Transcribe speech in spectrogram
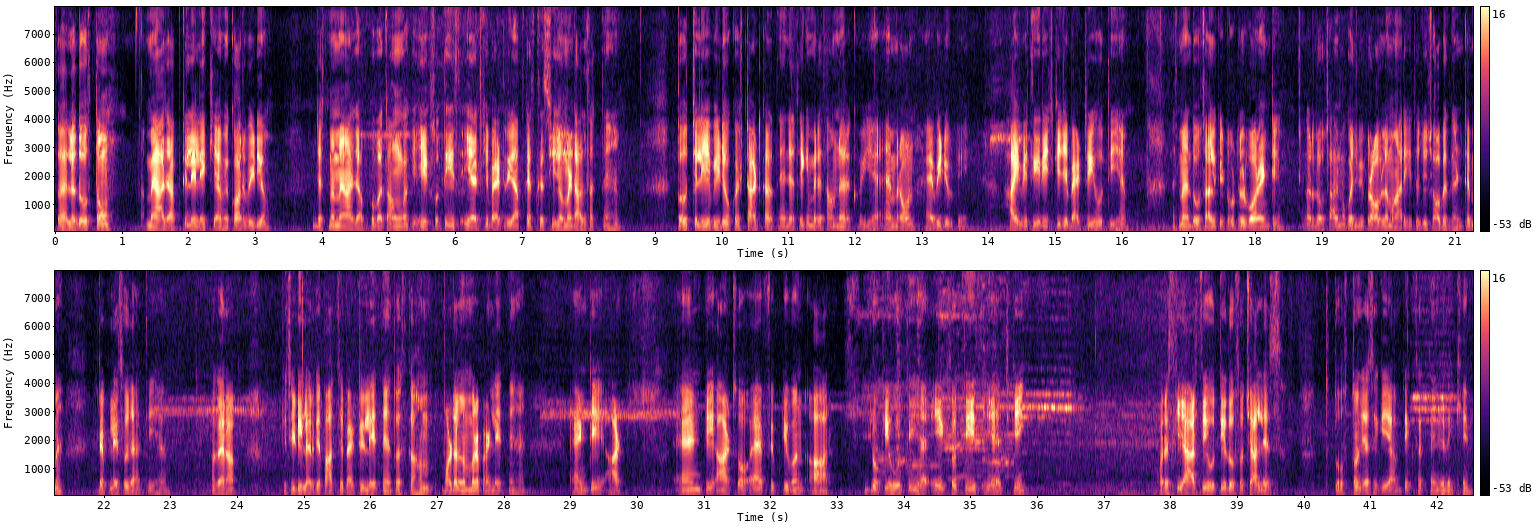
तो हेलो दोस्तों, मैं आज आपके लिए लेके आया हूँ एक और वीडियो जिसमें मैं आज आपको बताऊँगा कि 130 एच की बैटरी आप किस किस चीज़ों में डाल सकते हैं। तो चलिए वीडियो को स्टार्ट करते हैं। जैसे कि मेरे सामने रखी हुई है Amaron heavy duty highway series की जो बैटरी होती है, इसमें दो साल की टोटल वारंटी अगर दो साल में कुछ भी प्रॉब्लम आ रही है तो जो चौबीस घंटे में रिप्लेस हो जाती है। अगर आप किसी डीलर के पास से बैटरी लेते हैं तो इसका हम मॉडल नंबर पढ़ लेते हैं। एन टी आठ एन टी आठ सौ एफ़ फिफ्टी वन आर जो कि होती है एक सौ तीस ए एच की, और इसकी आर सी होती है दो सौ चालीस। तो दोस्तों, जैसे कि आप देख सकते हैं, ये देखिए।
